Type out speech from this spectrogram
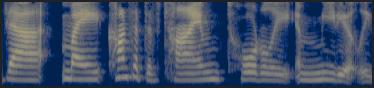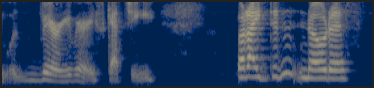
that my concept of time totally immediately was very very sketchy. But I didn't notice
